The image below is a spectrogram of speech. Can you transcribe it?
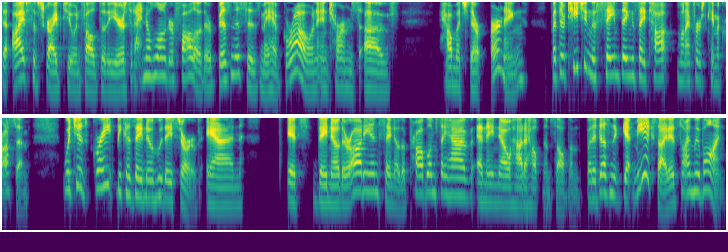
that I've subscribed to and followed through the years that I no longer follow. Their businesses may have grown in terms of how much they're earning, but they're teaching the same things they taught when I first came across them, which is great because they know who they serve and it's they know their audience, they know the problems they have, and they know how to help them solve them. But it doesn't get me excited, so I move on.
